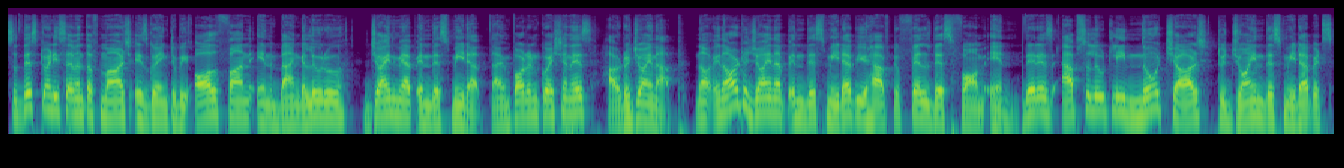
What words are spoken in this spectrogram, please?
So this 27th of March is going to be all fun in Bangalore. Join me up in this meetup. Now important question is how to join up. Now in order to join up in this meetup, you have to fill this form in. There is absolutely no charge to join this meetup. It's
